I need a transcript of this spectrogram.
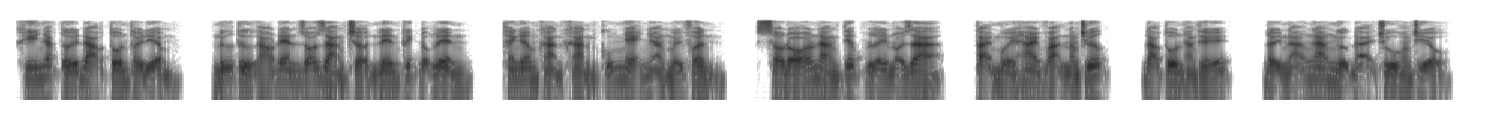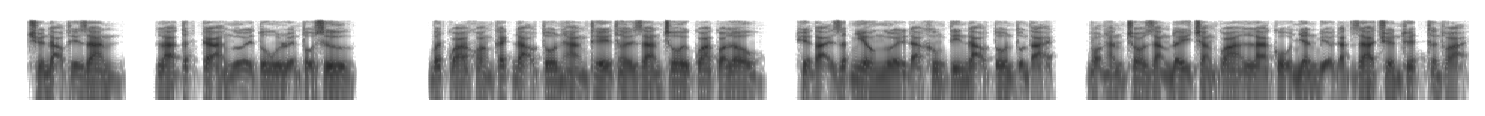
Khi nhắc tới đạo tôn thời điểm, nữ tử áo đen rõ ràng trở nên kích động lên, thanh âm khàn khàn cũng nhẹ nhàng mấy phần, sau đó nàng tiếp lấy nói ra, tại mười hai vạn năm trước, đạo tôn hàng thế, đẩy ngã ngang ngược đại chu hoàng triều, truyền đạo thế gian, là tất cả người tu luyện tổ sư. Bất quá khoảng cách đạo tôn hàng thế thời gian trôi qua quá lâu, hiện tại rất nhiều người đã không tin đạo tôn tồn tại, bọn hắn cho rằng đây chẳng qua là cổ nhân bịa đặt ra truyền thuyết thần thoại.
